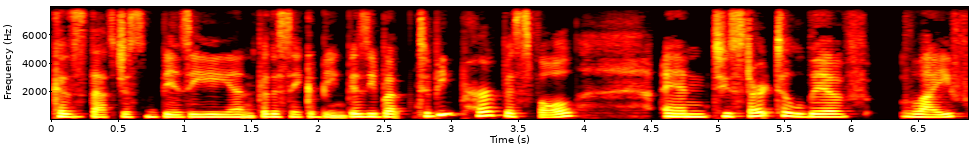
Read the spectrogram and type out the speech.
Cause that's just busy and for the sake of being busy, but to be purposeful and to start to live life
